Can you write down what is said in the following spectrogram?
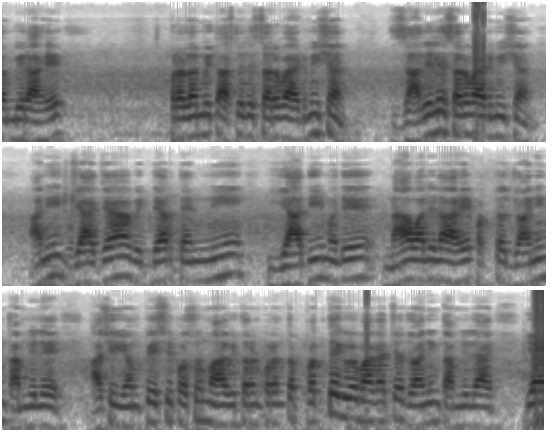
गंभीर आहे. प्रलंबित असलेले सर्व ॲडमिशन झालेले सर्व ॲडमिशन आणि ज्या ज्या विद्यार्थ्यांनी यादीमध्ये नाव आलेलं आहे फक्त जॉईनिंग थांबलेले आहे. असे एम पी एस सीपासून महावितरणपर्यंत प्रत्येक विभागाच्या जॉईनिंग थांबलेल्या आहे. या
